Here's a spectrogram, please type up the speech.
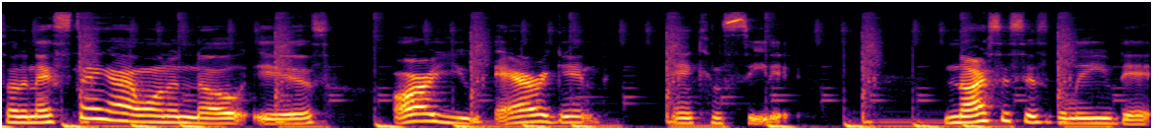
So the next thing I want to know is are you arrogant and conceited? Narcissists believe that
